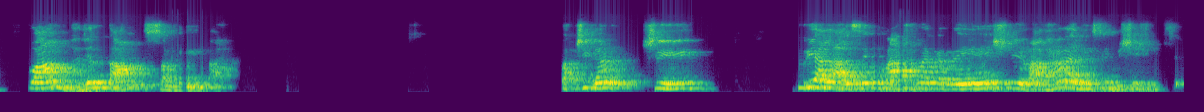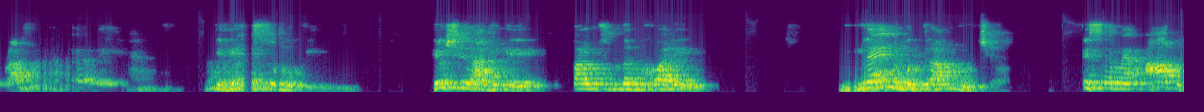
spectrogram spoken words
त्वाम भजनताम समेता। पक्षीगण श्री प्रियालाल से प्रार्थना कर रहे हैं, श्री राधा रानी से विशेष रूप से प्रार्थना कर रहे हैं कि हे सुमुखी, हे श्री राधिके, परम सुंदर मुख वाली नैन मुद्रा मुच इस समय आप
